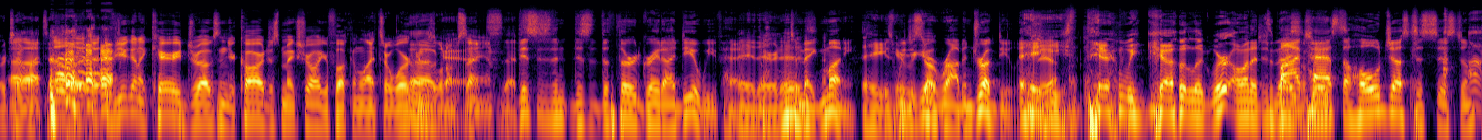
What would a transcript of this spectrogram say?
or Uh, taillights? no, if you're gonna carry drugs in your car, just make sure all your fucking lights are working. is what I'm saying. that's- that's- This is the, this is the third great idea we've had. Hey, there it is. To make money, Hey, is we we just go. start robbing drug dealers. Hey, there we go. Look, we're on it Just today. bypass gents. the whole justice system.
